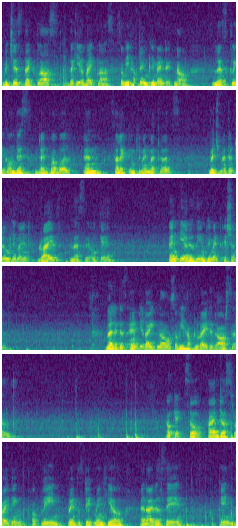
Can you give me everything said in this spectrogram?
which is that class the gear bike class. So we have to implement it now. So let's click on this red bubble and select implement methods. Which method to implement? Drive. Let's say okay and here is the implementation. Well it is empty right now so we have to write it ourselves okay so I'm just writing a plain print statement here and I will say in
